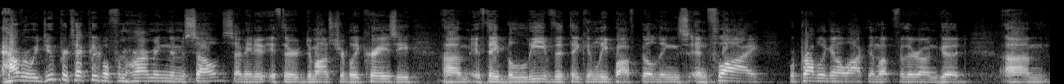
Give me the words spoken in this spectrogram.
however, we do protect people from harming themselves. I mean, if they're demonstrably crazy, um, if they believe that they can leap off buildings and fly, we're probably going to lock them up for their own good. Um,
